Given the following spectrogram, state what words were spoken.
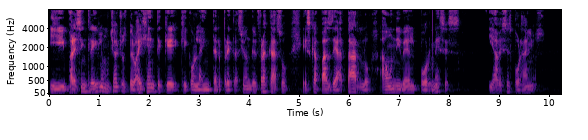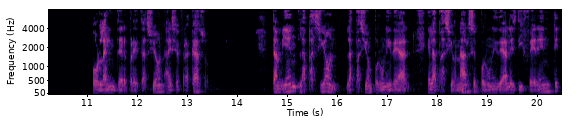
Y parece increíble muchachos, pero hay gente que, que, con la interpretación del fracaso es capaz de atarlo a un nivel por meses y a veces por años, por la interpretación a ese fracaso. También la pasión, la pasión por un ideal. El apasionarse por un ideal es diferente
